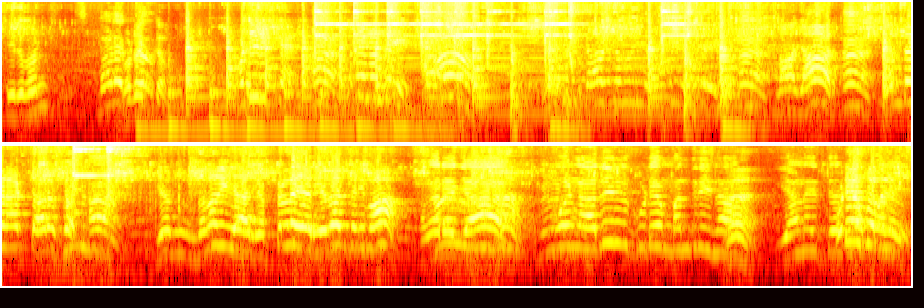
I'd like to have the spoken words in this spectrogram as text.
சிறுவன் வணக்கம். நான் யார். எந்த நாட்டு அரசன். என் யார் என் பிள்ளை யார் ஏதாவது தெரியுமா? மகாராஜா உன் அருகில் கூடிய மந்திரி நான். எனக்கு கூடிய தெரிஞ்ச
